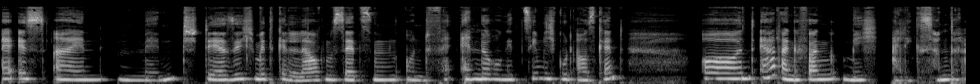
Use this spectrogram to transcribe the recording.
er ist ein Mensch, der sich mit Glaubenssätzen und Veränderungen ziemlich gut auskennt. Und er hat angefangen, mich Alexandra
